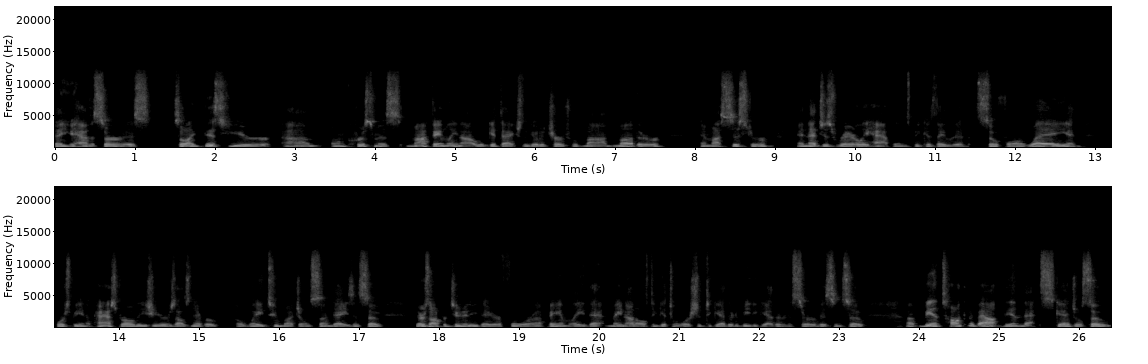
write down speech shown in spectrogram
that you have a service. So like this year um, on Christmas, my family and I will get to actually go to church with my mother and my sister, and that just rarely happens because they live so far away and of course, being a pastor all these years, I was never away too much on Sundays. And so there's opportunity there for a family that may not often get to worship together to be together in a service. And so, uh, being talking about then that schedule. So,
